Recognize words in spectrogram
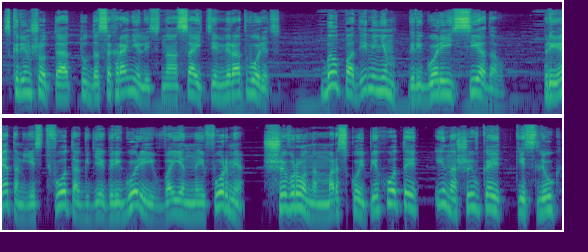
скриншоты оттуда сохранились на сайте «Миротворец», был под именем Григорий Седов. При этом есть фото, где Григорий в военной форме с шевроном морской пехоты и нашивкой «Кислюк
